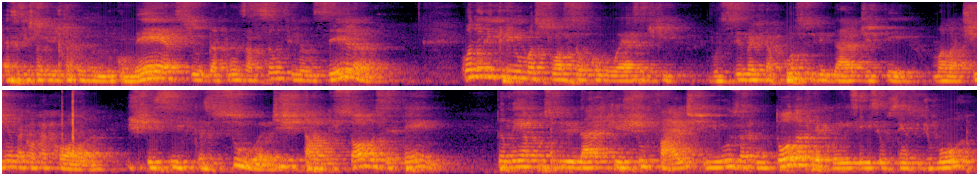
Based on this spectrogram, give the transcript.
essa questão que a gente está falando do comércio, da transação financeira, quando ele cria uma situação como essa de que você vai ter a possibilidade de ter uma latinha da Coca-Cola específica, sua, digital, que só você tem, também a possibilidade que Exu faz e usa com toda a frequência e seu senso de humor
